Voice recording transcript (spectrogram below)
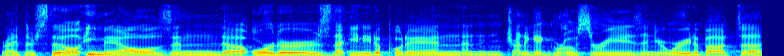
right? There's still emails and uh, orders that you need to put in, and trying to get groceries, and you're worried about uh,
